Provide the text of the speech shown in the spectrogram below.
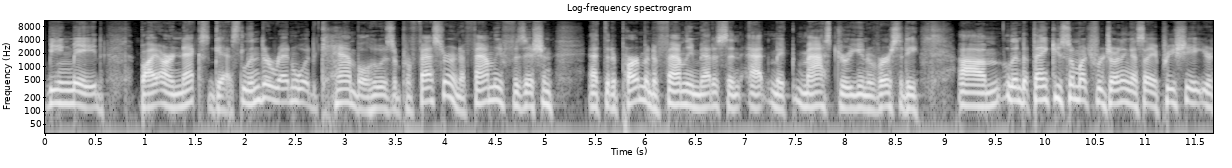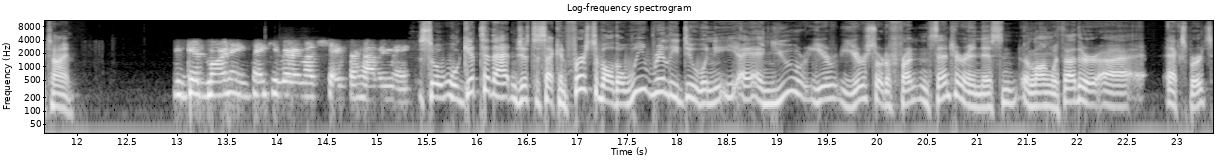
being made by our next guest, Lynda Redwood Campbell, who is a professor and a family physician at the Department of Family Medicine at McMaster University. Um, Lynda, thank you so much for joining us. I appreciate your time. Good morning. Thank you very much, Shay, for having me. So we'll get to that in just a second. First of all, though, we really do when you and you you're you're sort of front and center in this, and along with other uh, experts,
